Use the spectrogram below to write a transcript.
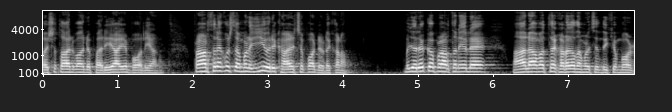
പരിശുദ്ധാത്മാവിന്റെ പര്യായം പോലെയാണ്. പ്രാർത്ഥനയെക്കുറിച്ച് നമ്മൾ ഈ ഒരു കാഴ്ചപ്പാട് എടുക്കണം. ചെറുക്ക പ്രാർത്ഥനയിലെ നാലാമത്തെ ഘടകം നമ്മൾ ചിന്തിക്കുമ്പോൾ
